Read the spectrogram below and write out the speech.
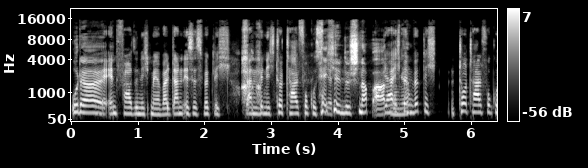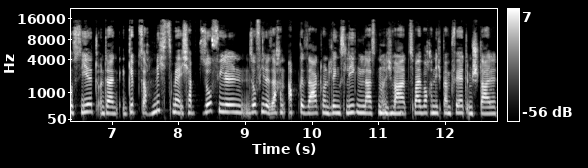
Oder in der Endphase nicht mehr, weil dann ist es wirklich, dann bin ich total fokussiert. Hechelnde Schnappatmung. Ja, ich bin wirklich total fokussiert und da gibt's auch nichts mehr. Ich habe so viel, so viele Sachen abgesagt und links liegen lassen mhm. und ich mhm. war zwei Wochen nicht beim Pferd im Stall,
